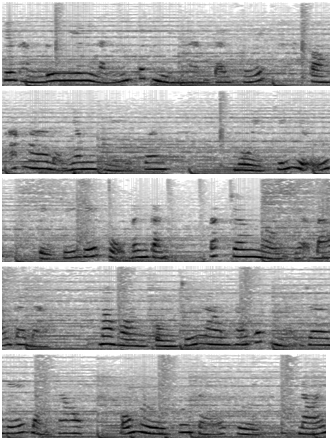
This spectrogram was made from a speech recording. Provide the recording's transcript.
Liêu thần đương nhiên lãnh trách nhiệm làm tài xế, còn ác ma đại nhân thì quan mùi chiếm giữ vị trí ghế phụ bên cạnh, bắt chân ngồi dạ báo ra đạo Ma Hoàng cùng Chiến Long háo hức nhảy ra ghế đằng sau, bốn người vui vẻ cười, nói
